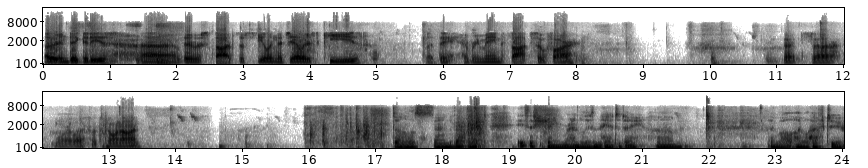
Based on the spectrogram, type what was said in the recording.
other indignities. Uh, there was thoughts of stealing the jailer's keys, but they have remained thought so far. That's uh, more or less what's going on. Does sound about right. It's a shame Randall isn't here today. Um, oh well, I will have to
